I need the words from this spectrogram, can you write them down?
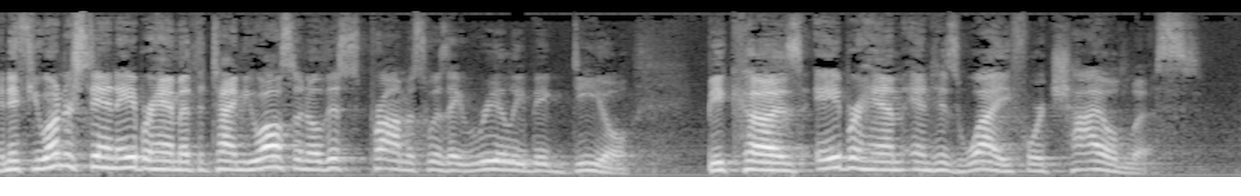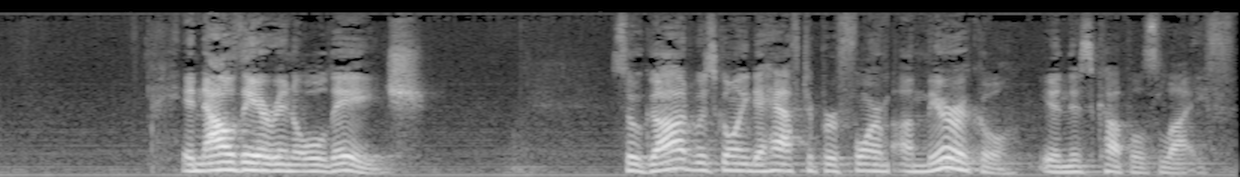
And if you understand Abraham at the time, you also know this promise was a really big deal because Abraham and his wife were childless and now they are in old age. So God was going to have to perform a miracle in this couple's life.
